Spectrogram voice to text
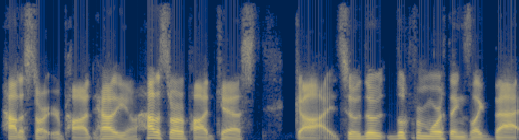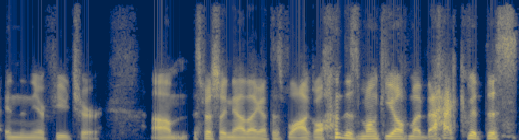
how to start your pod how you know how to start a podcast guide so th- look for more things like that in the near future um, especially now that I got this vlog, all this monkey off my back with this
